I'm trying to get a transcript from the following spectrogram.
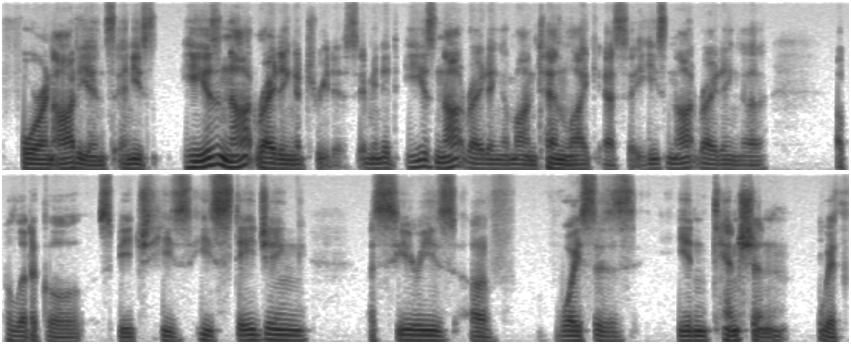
for an audience, and he's he is not writing a treatise. I mean, it, he is not writing a Montaigne-like essay. He's not writing a a political speech. He's he's staging a series of voices in tension with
